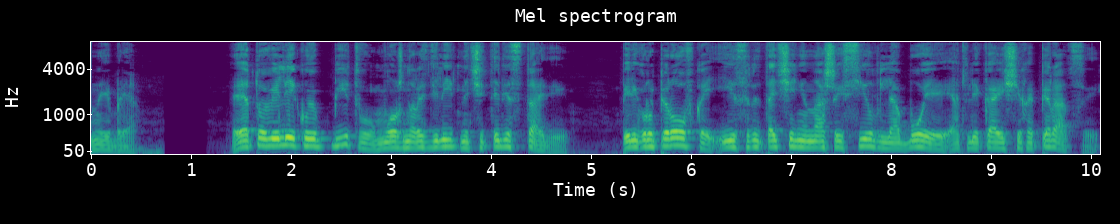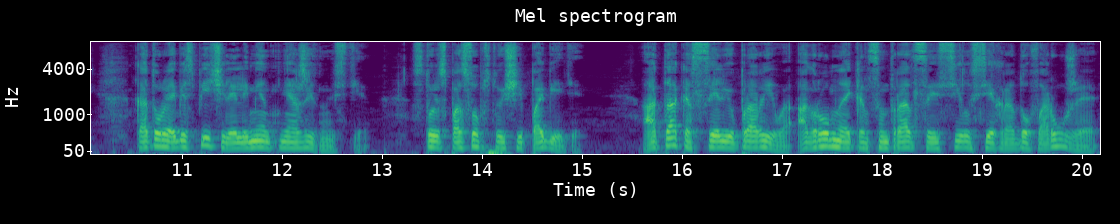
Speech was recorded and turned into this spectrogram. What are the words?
ноября. Эту великую битву можно разделить на четыре стадии. Перегруппировкой и сосредоточением наших сил для боя и отвлекающих операций, которые обеспечили элемент неожиданности, столь способствующий победе. Атака с целью прорыва, огромная концентрация сил всех родов оружия,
